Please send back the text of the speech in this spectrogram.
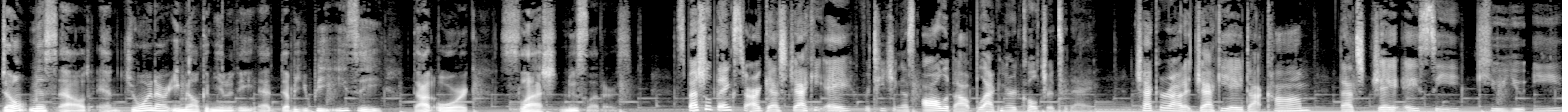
Don't miss out and join our email community at wbez.org slash newsletters. Special thanks to our guest Jacque Aye for teaching us all about black nerd culture today. Check her out at jacqueaye.com. That's J A C Q U E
